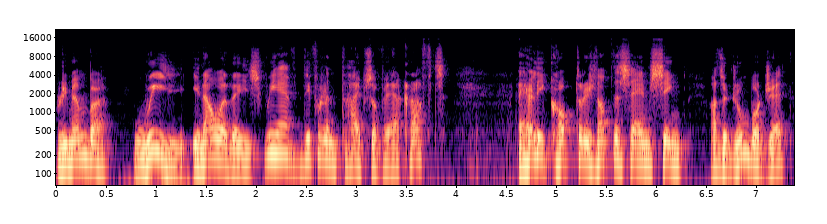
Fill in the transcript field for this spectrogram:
remember, we, in our days, we have different types of aircrafts. A helicopter is not the same thing as a jumbo jet,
